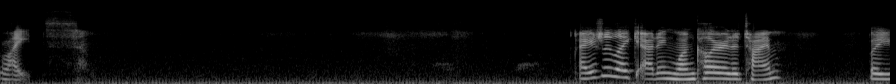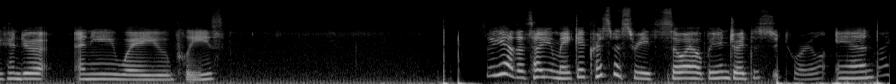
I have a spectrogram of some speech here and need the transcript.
lights. I usually like adding one color at a time, but you can do it any way you please. So yeah, that's how you make a Christmas wreath. So I hope you enjoyed this tutorial, and bye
